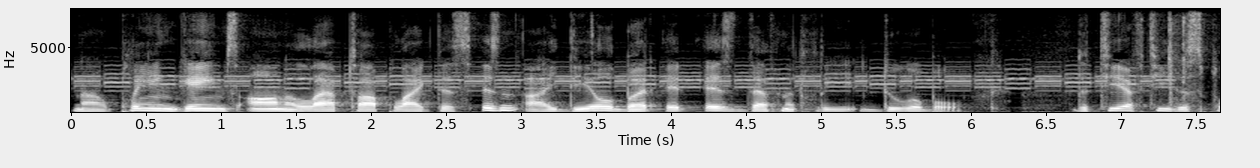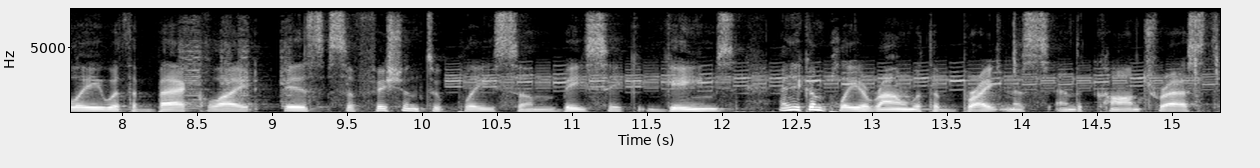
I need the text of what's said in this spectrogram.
Now playing games on a laptop like this isn't ideal, but it is definitely doable. The TFT display with a backlight is sufficient to play some basic games and you can play around with the brightness and the contrast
